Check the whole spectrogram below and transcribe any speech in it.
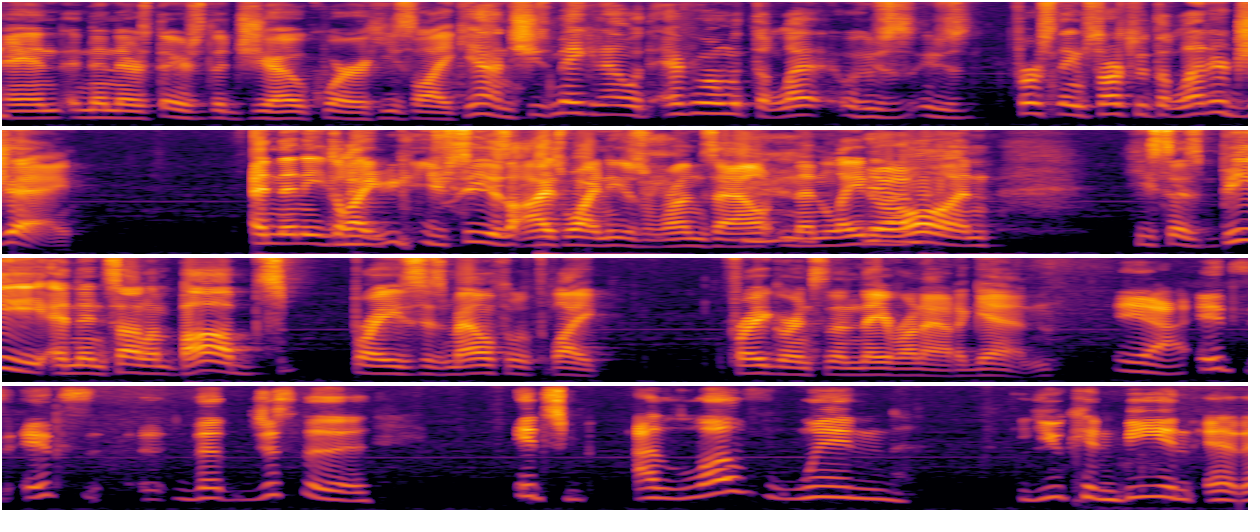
And and then there's there's the joke where he's like, yeah, and she's making out with everyone with the let whose whose first name starts with the letter J. And then he like you see his eyes wide and he just runs out, and then later Yeah. on he says B, and then Silent Bob sprays his mouth with like fragrance, and then they run out again. Yeah, it's it's the just the it's I love when you can be in uh,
